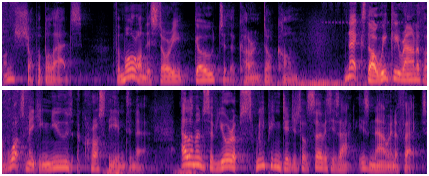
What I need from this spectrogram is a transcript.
on shoppable ads. For more on this story, go to thecurrent.com. Next, our weekly roundup of what's making news across the internet. Elements of Europe's sweeping Digital Services Act is now in effect.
